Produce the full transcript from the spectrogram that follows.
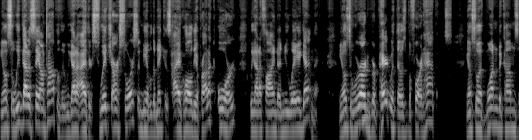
You know, so we've got to stay on top of it. We got to either switch our source and be able to make as high quality a product, or we got to find a new way of getting there. You know, so we're already prepared with those before it happens. You know, so if one becomes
